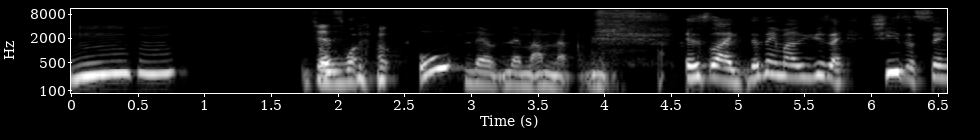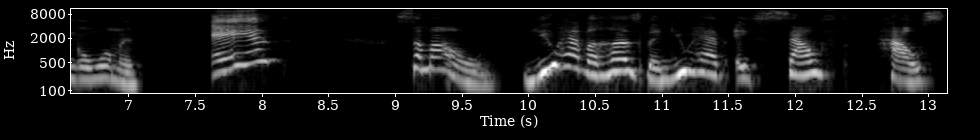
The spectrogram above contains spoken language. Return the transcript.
Mm-hmm. Just what, ooh, them, them, I'm not. It's like the thing about you say she's a single woman, and Simone, you have a husband, you have a South house,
